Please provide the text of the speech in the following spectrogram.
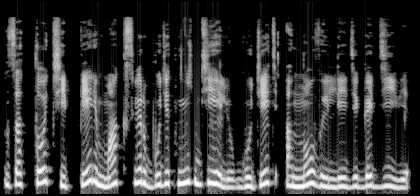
Зато теперь Максвер будет неделю гудеть о новой леди Гадиве.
